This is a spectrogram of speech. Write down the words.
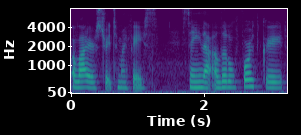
a liar straight to my face, saying that a little fourth grade,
